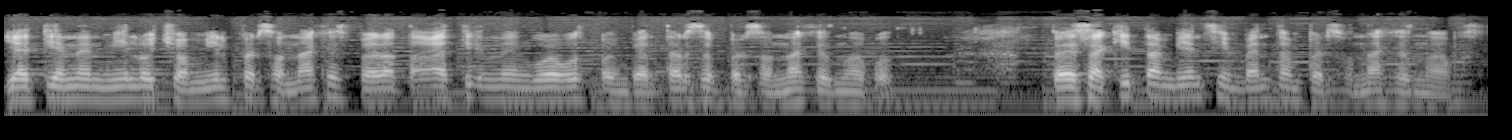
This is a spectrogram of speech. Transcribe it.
ya tienen mil ocho mil personajes, pero todavía tienen huevos para inventarse personajes nuevos. Entonces aquí también se inventan personajes nuevos.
